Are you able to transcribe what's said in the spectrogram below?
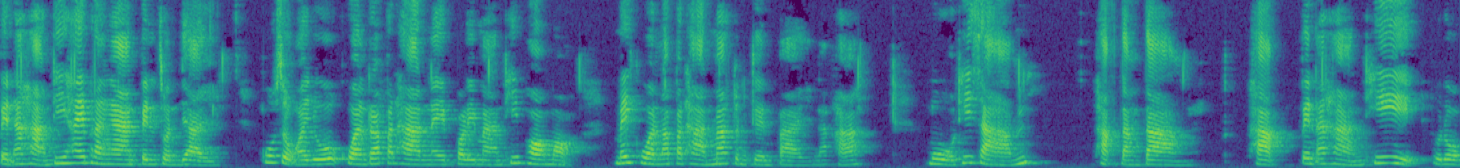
เป็นอาหารที่ให้พลังงานเป็นส่วนใหญ่ ผู้สูงอายุควรรับประทานในปริมาณที่พอเหมาะ ไม่ควรรับประทานมากจนเกินไปนะคะ หมู่ที่ 3 ผักต่างๆ ผักเป็นอาหารที่อุดม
